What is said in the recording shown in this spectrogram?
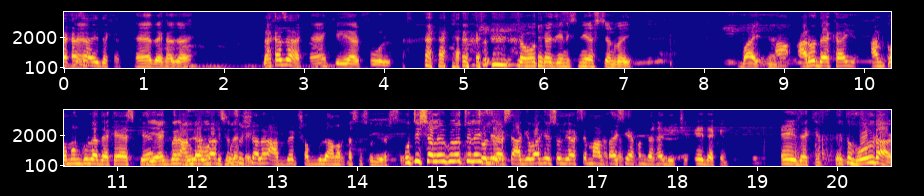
দেখা যায় এই দেখেন। হ্যাঁ দেখা যায়। দেখা যায়? হ্যাঁ ক্লিয়ার ফুল চমৎকার জিনিস নিয়ে আসছেন ভাই। ভাই আরও দেখাই আনকমনগুলা দেখাই আজকে। একবার আনকমন কিছু 2025 দেখাই সালের আপডেট সবগুলো আমার কাছে চলে আসছে। পঁচিশ সালেরগুলো চলে চলে আসছে আগে ভাগে চলে আসছে মাল আচ্ছা, পাইছি আচ্ছা। এখন দেখাই দিচ্ছি। এই দেখেন এই দেখেন। এই তো হোল্ডার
